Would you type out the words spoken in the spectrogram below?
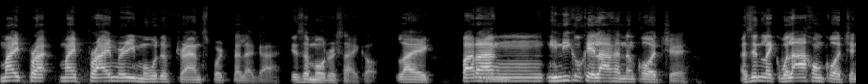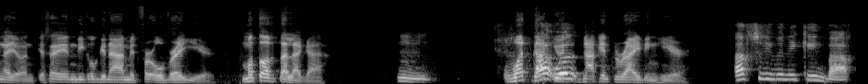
my pri- my primary mode of transport talaga is a motorcycle. Like parang hindi ko kailangan ng kotse. As in like wala akong kotse ngayon kasi hindi ko ginamit for over a year. Motor talaga. Hmm. What got Ah, you back into riding here? Actually, when I came back,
